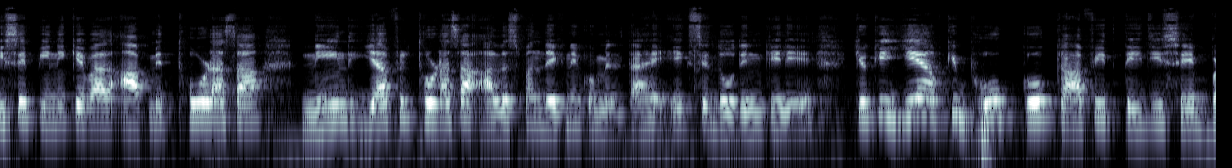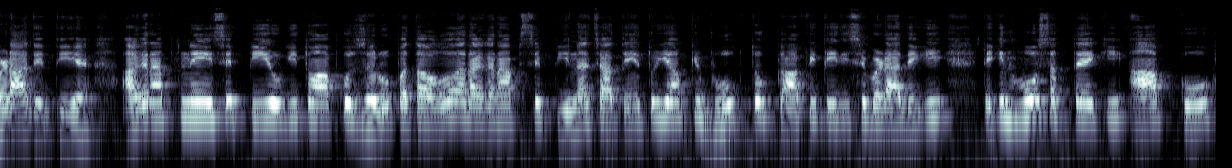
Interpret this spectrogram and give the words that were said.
इसे पीने के बाद आप में थोड़ा सा नींद या फिर थोड़ा सा आलसपन देखने को मिलता है, एक से दो दिन के लिए, क्योंकि ये आपकी भूख को काफ़ी तेज़ी से बढ़ा देती है। अगर आपने इसे पी होगी तो आपको ज़रूर पता होगा, और अगर आप इसे पीना चाहते हैं तो ये आपकी भूख तो काफ़ी तेज़ी से बढ़ा देगी, लेकिन हो सकता है कि आपको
